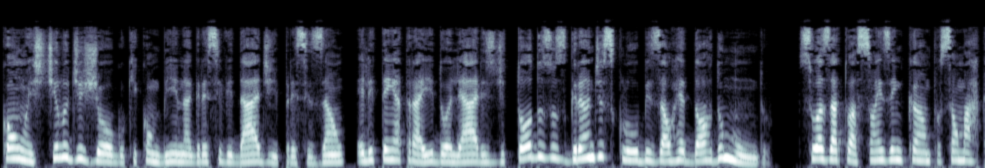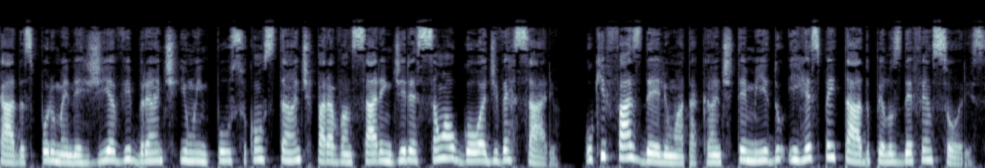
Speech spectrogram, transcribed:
Com um estilo de jogo que combina agressividade e precisão, ele tem atraído olhares de todos os grandes clubes ao redor do mundo. Suas atuações em campo são marcadas por uma energia vibrante e um impulso constante para avançar em direção ao gol adversário, o que faz dele um atacante temido e respeitado pelos defensores.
